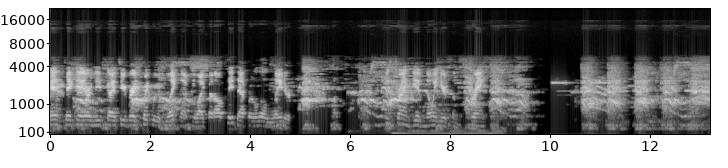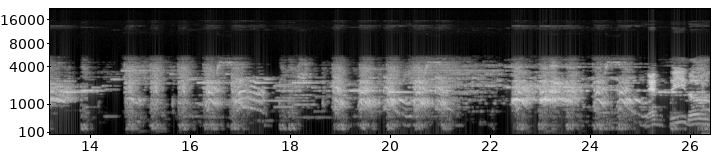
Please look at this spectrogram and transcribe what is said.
Ahead and take care of these guys here very quickly with Legna if you like, but I'll save that for a little later. Just try and give Nowe here some strength. See, those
